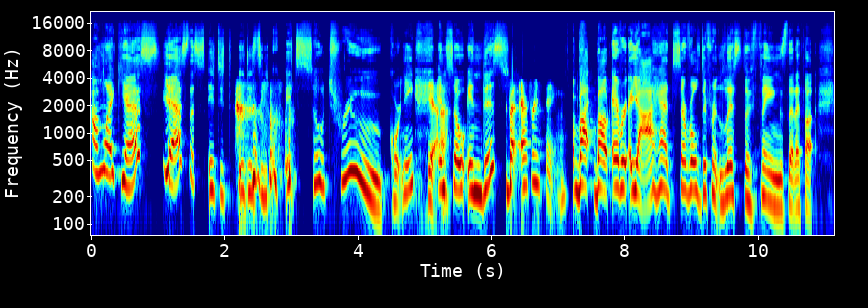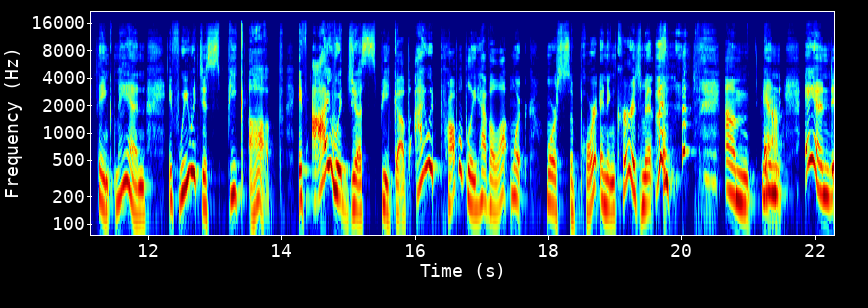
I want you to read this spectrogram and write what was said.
I'm like, yes, yes, that's it. It, it is. it's so true, Courtney. Yeah. And so in this But everything. about about every yeah i had several different lists of things that i thought think man if we would just speak up if i would just speak up i would probably have a lot more more support and encouragement than um and and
